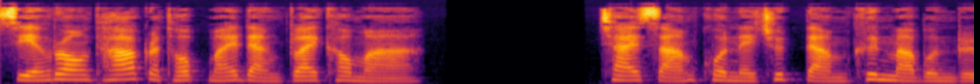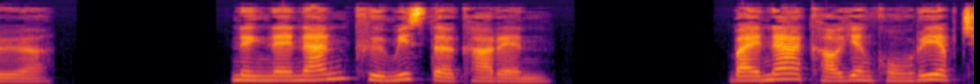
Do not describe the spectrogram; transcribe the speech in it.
เสียงรองเท้ากระทบไม้ดังใกล้เข้ามา ชายสามคนในชุดดำขึ้นมาบนเรือ หนึ่งในนั้นคือมิสเตอร์คาเรน ใบหน้าเขายังคงเรียบเฉ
